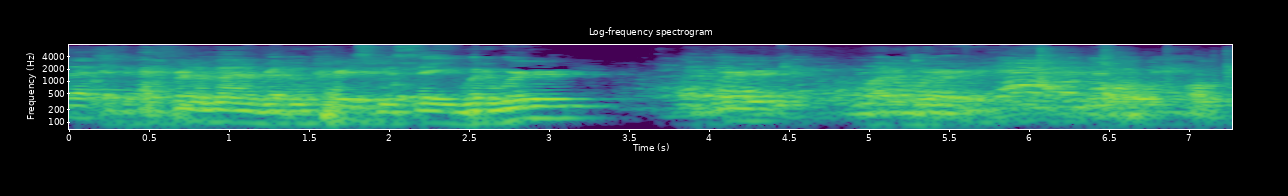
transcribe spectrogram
A friend of mine, Reverend Chris, would say, what a word, what a word, what a word.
